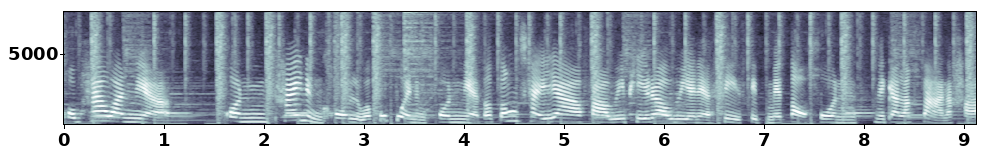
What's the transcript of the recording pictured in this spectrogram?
ครบ 5 วันเนี่ยคนไข้1คนหรือว่าผู้ป่วย1คนเนี่ยจะต้องใช้ยาฟาวิพิราเวียเนี่ย 40 เม็ดต่อคนในการรักษานะคะ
